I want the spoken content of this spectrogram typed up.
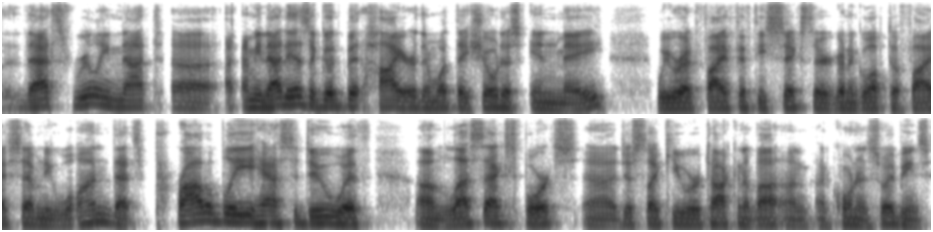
that's really not. Uh, I mean, that is a good bit higher than what they showed us in May. We were at 556. They're going to go up to 571. That's probably has to do with um, less exports, uh, just like you were talking about on, on corn and soybeans.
